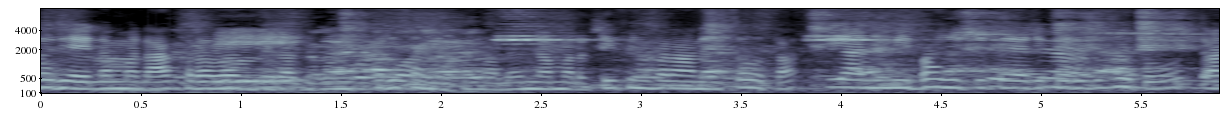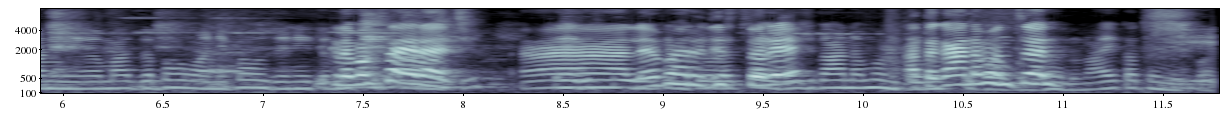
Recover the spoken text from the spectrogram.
घरी यायला मला अकरा वाजले रात्री. खरं सांगतो तुम्हाला ना मला टिफिन पण आणायचा होता. ती आणि मी भाजीची तयारी करत होतो. आणि माझा भाऊ आणि इकडे बघ सायराज. लय भारी दिसतो रे. सायराज गाणं म्हणतो. आता गाणं म्हण चल. घालून. ऐका तुम्ही पण.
